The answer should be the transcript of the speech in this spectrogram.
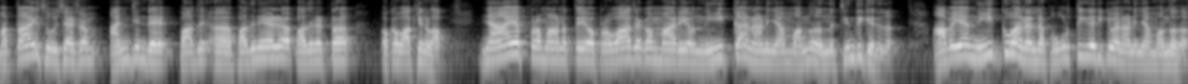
മത്തായി സുവിശേഷം അഞ്ചിന്റെ പതി പതിനേഴ് പതിനെട്ട് ഒക്കെ വാക്യങ്ങളാണ് ന്യായപ്രമാണത്തെയോ പ്രവാചകന്മാരെയോ നീക്കാനാണ് ഞാൻ വന്നതെന്ന് ചിന്തിക്കരുത്. അവയെ നീക്കുവാനല്ല പൂർത്തീകരിക്കുവാനാണ് ഞാൻ വന്നത്.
